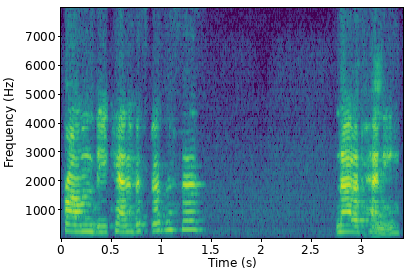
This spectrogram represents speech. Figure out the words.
from the cannabis businesses? Not a penny.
